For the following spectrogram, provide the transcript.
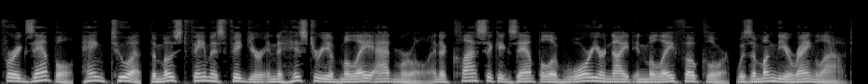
For example, Hang Tuah, the most famous figure in the history of Malay admiral and a classic example of warrior knight in Malay folklore, was among the Orang Laut.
